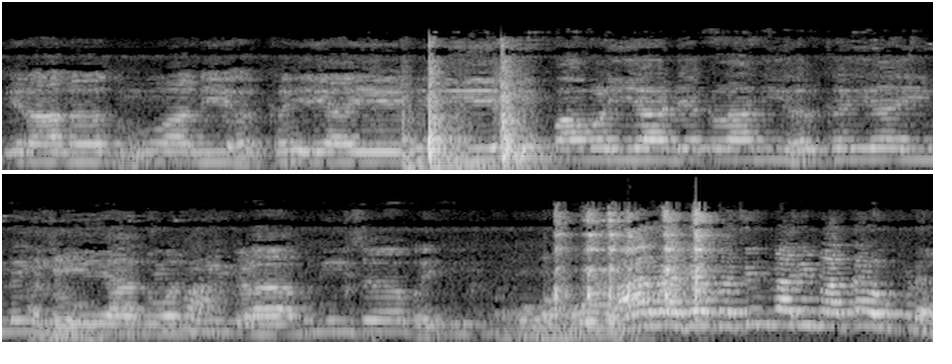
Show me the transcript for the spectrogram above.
તેરાન ધુવાની હરખઈ આઈ નહીં પાવળિયા ડેકલાની હરખઈ આઈ નહીં આજવાની વેળા બની છે ભાઈ આ રાજા પછી મારી માતા ઉપડે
